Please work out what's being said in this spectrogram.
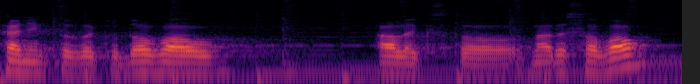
Heniek to zakodował, Alex to narysował.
